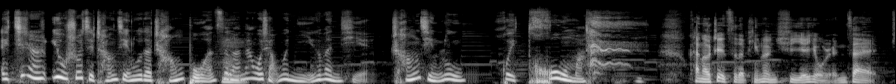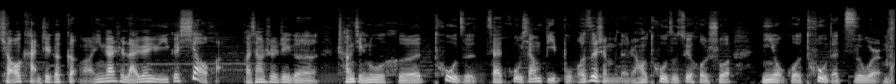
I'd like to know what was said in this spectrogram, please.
哎，既然又说起长颈鹿的长脖子了，嗯那我想问你一个问题：长颈鹿会吐吗？看到这次的评论区也有人在调侃这个梗啊，应该是来源于一个笑话，好像是这个长颈鹿和兔子在互相比脖子什么的，然后兔子最后说：“你有过吐的滋味吗？”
